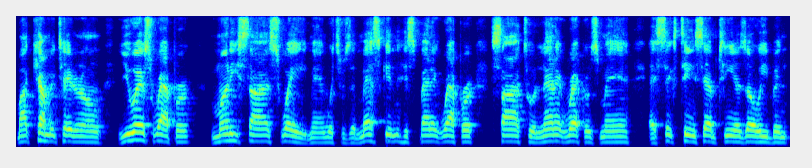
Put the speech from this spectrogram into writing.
my commentator on U.S. rapper Money Sign Suede, man, which was a Mexican Hispanic rapper signed to Atlantic Records, man. At 16, 17 years old, he been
